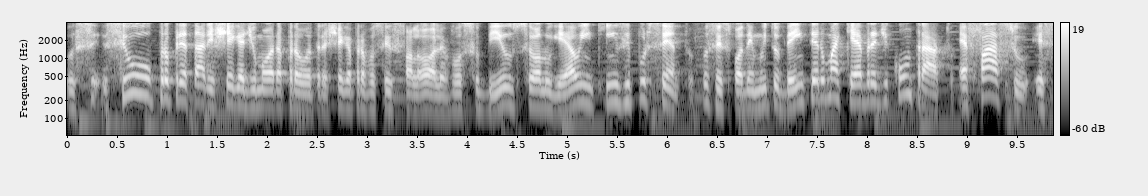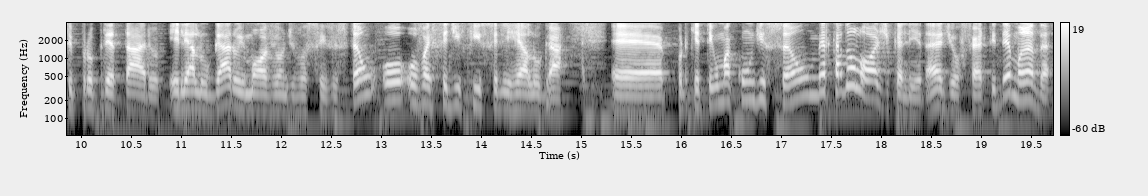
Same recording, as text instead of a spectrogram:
O, se, se, o proprietário chega de uma hora para outra, chega para vocês e fala: olha, vou subir o seu aluguel em 15%. Vocês podem muito bem ter uma quebra de contrato. É fácil esse proprietário ele alugar o imóvel onde vocês estão ou, ou vai ser difícil ele realugar? É, porque tem uma condição mercadológica ali, né? De oferta e demanda.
